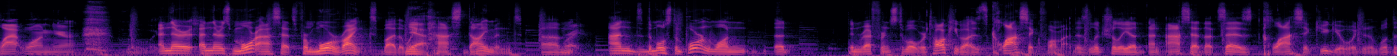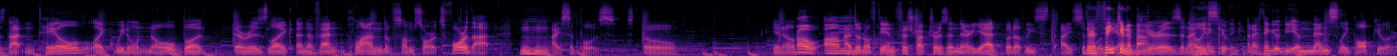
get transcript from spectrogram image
Time. Plat one, yeah. And there and there's more assets for more ranks, by the way, Yeah. past diamond. Um, Right. And the most important one that, in reference to what we're talking about, is classic format. There's literally a, an asset that says classic Yu-Gi-Oh. Which what does that entail? Like we don't know, but there is like an event planned of some sorts for that, I suppose. So. You know, Oh, um, I don't know if the infrastructure is in there yet, but at least I suppose They're thinking the about idea it. is, and At I think it, thinking and I think it would be immensely popular.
